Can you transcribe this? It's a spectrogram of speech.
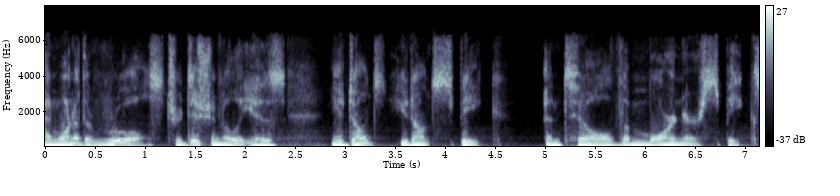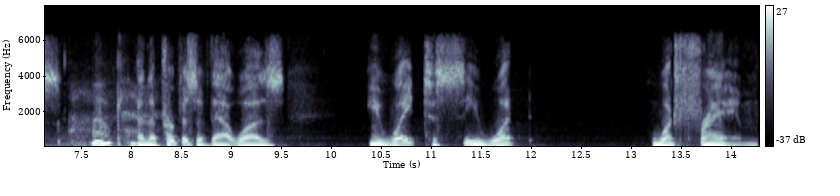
And one of the rules traditionally is you don't you don't speak until the mourner speaks. Okay. And the purpose of that was you wait to see what what frame,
